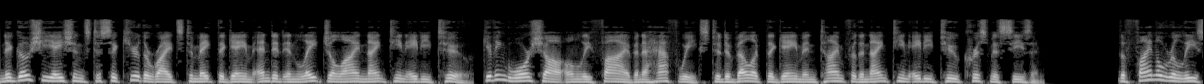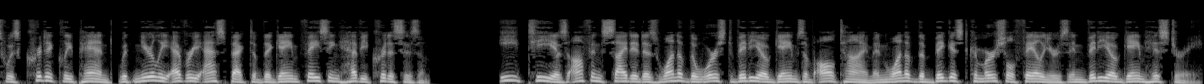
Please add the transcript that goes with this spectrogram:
Negotiations to secure the rights to make the game ended in late July 1982, giving Warshaw only five and a half weeks to develop the game in time for the 1982 Christmas season. The final release was critically panned, with nearly every aspect of the game facing heavy criticism. E.T. is often cited as one of the worst video games of all time and one of the biggest commercial failures in video game history.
